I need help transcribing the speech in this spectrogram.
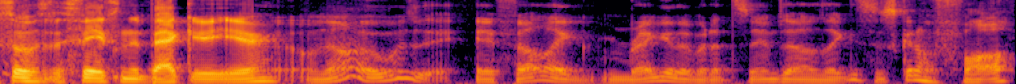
So it was the face in the back of your ear? Oh, No, it was. It felt like regular, but at the same time, I was like, "Is this gonna fall?"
